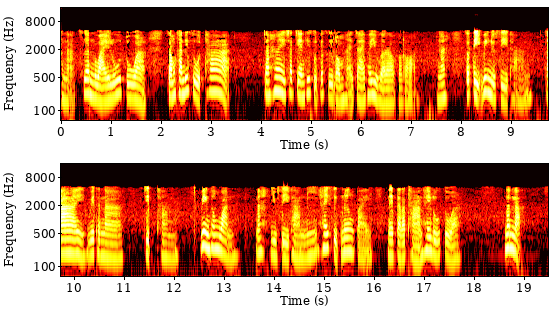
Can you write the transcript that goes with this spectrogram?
ขณะเคลื่อนไหวรู้ตัวสำคัญที่สุดถ้าจะให้ชัดเจนที่สุดก็คือลมหายใจเพราะอยู่กับเราตลอดนะสติวิ่งอยู่สี่ฐาน กาย เวทนา จิตธรรม วิ่งทั้งวันนะอยู่สี่ฐานนี้ให้สืบเนื่องไป ในแต่ละฐานให้รู้ตัว นั่นแหละส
